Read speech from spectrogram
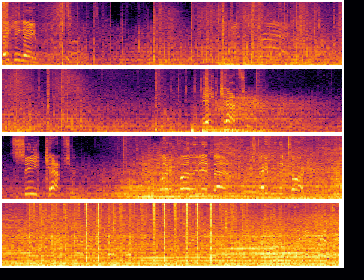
Taking aim. A captured. C captured. Fighter pilot inbound. Strafing the target. Baker.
